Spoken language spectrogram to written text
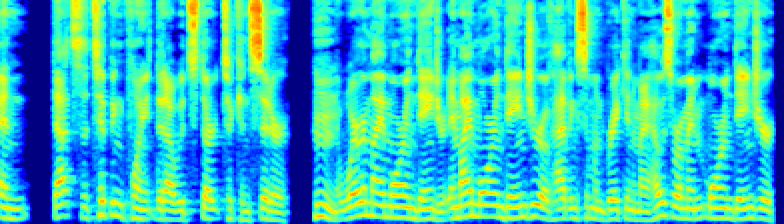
And that's the tipping point that I would start to consider hmm, where am I more in danger? Am I more in danger of having someone break into my house or am I more in danger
